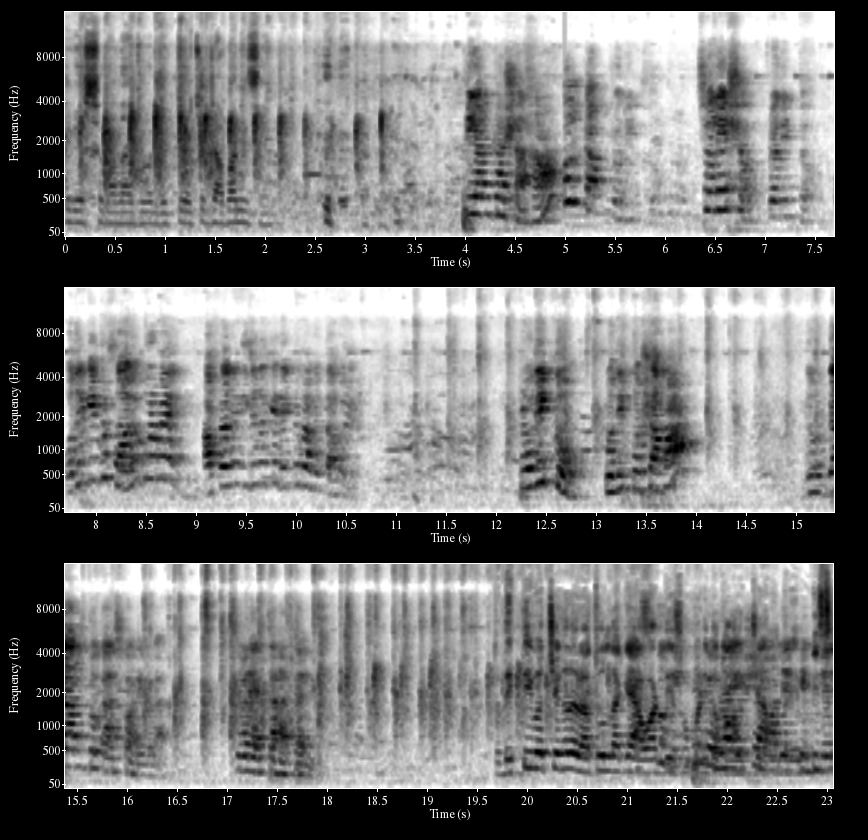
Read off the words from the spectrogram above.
থেকে এসছে দাদা একেবারে দেখতে হচ্ছে জাপানি সিং। প্রিয়াঙ্কা সাহা। ওয়েলকাম প্রদীপ্ত। চলে এসো প্রদীপ্ত। ওদেরকে একটু ফলো করবেন? আপনাদের নিজেদেরকে দেখতে পাবেন তাহলে। প্রদীপ্ত প্রদীপ্ত সাহা। দুর্দান্ত কাজ করে ওরা। জোরে একটা হাততালি তো দেখতেই পাচ্ছি এখানে রাতুল দাকে অ্যাওয়ার্ড দিয়ে সম্মানিত করা হচ্ছে আমাদের এমবিসি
